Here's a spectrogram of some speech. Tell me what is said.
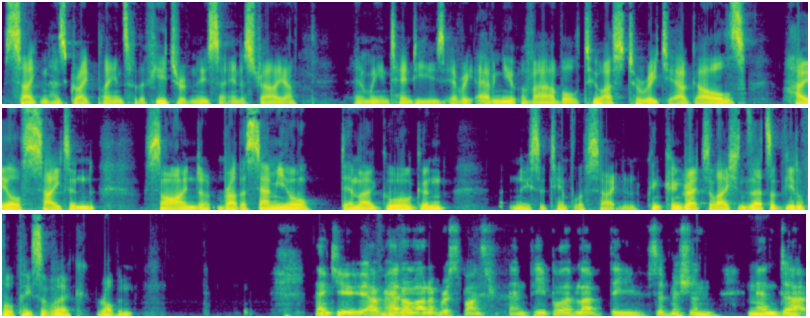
Satan has great plans for the future of Noosa and Australia, and we intend to use every avenue available to us to reach our goals. Hail Satan, signed Brother Samuel Demogorgon, Noosa Temple of Satan. C- congratulations, that's a beautiful piece of work, Robin. Thank you. I've had a lot of response, and people have loved the submission, mm. and uh,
